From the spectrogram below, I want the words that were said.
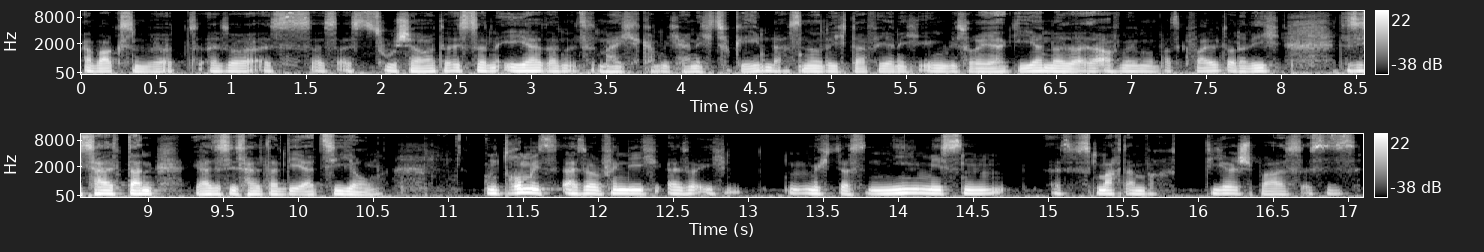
erwachsen wird. Also als, als, als Zuschauer, da ist dann eher dann, ich kann mich ja nicht so gehen lassen oder ich darf ja nicht irgendwie so reagieren, oder auch wenn mir was gefällt oder nicht. Das ist halt dann, ja, das ist halt dann die Erziehung. Und darum ist, also finde ich, also ich möchte das nie missen. Also es macht einfach tierisch Spaß. Es ist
